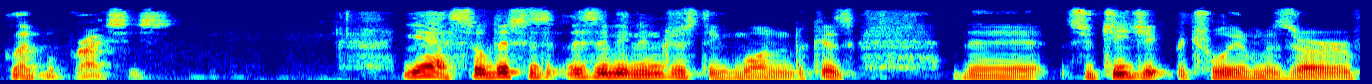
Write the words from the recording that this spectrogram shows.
global prices? Yeah, so this is this has been an interesting one because the Strategic Petroleum Reserve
